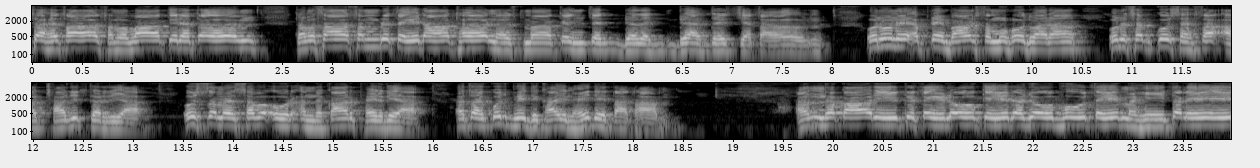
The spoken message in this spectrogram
सहसा समवाकिरत। तमसा समृतेनाथ न स्म किंचित उन्होंने अपने बाण समूहों द्वारा उन सबको सहसा आच्छादित कर दिया। उस समय सब और अंधकार फैल गया। अतः कुछ भी दिखाई नहीं देता था। अंधकारी कृते लोके रजो भूते महीतले।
